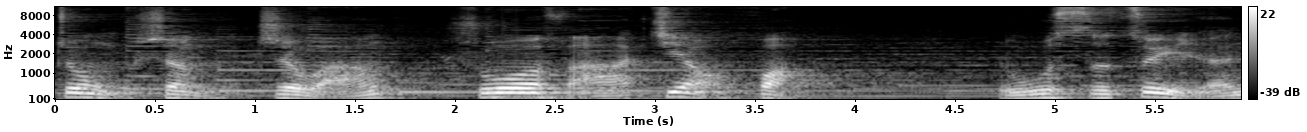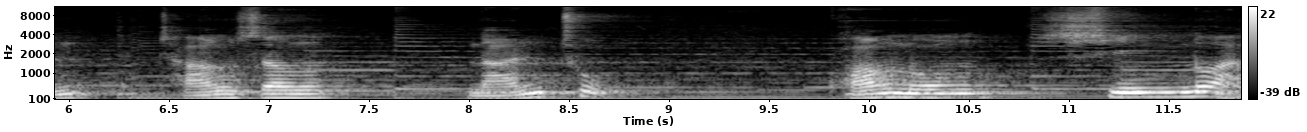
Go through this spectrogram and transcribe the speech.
众圣之王说法教化。如斯罪人长生难处，狂龙心乱，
